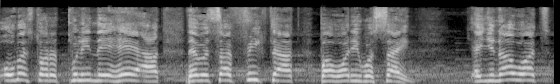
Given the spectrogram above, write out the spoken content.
almost started pulling their hair out. They were so freaked out by what he was saying. And you know what?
